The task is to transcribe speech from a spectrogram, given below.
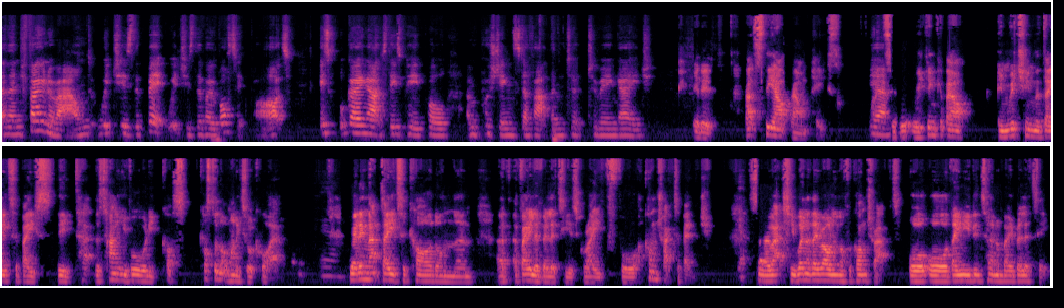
and then phone around, which is the bit which is the robotic part, it's going out to these people and pushing stuff at them to, to re-engage. It is. that's the outbound piece. Yeah. So we think about enriching the database, the, ta- the talent you've already cost cost a lot of money to acquire. Yeah. Getting that data card on them, uh, availability is great for a contractor bench. Yeah. So actually, when are they rolling off a contract, or, or they need internal mobility?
